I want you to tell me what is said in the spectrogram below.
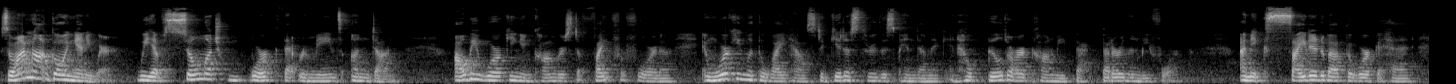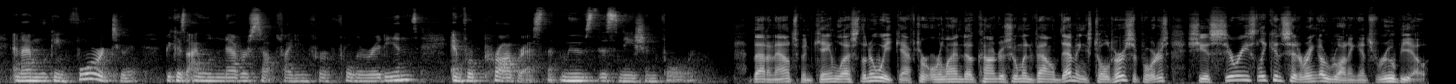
So I'm not going anywhere. We have so much work that remains undone. I'll be working in Congress to fight for Florida and working with the White House to get us through this pandemic and help build our economy back better than before. I'm excited about the work ahead and I'm looking forward to it because I will never stop fighting for Floridians and for progress that moves this nation forward. That announcement came less than a week after Orlando Congresswoman Val Demings told her supporters she is seriously considering a run against Rubio.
